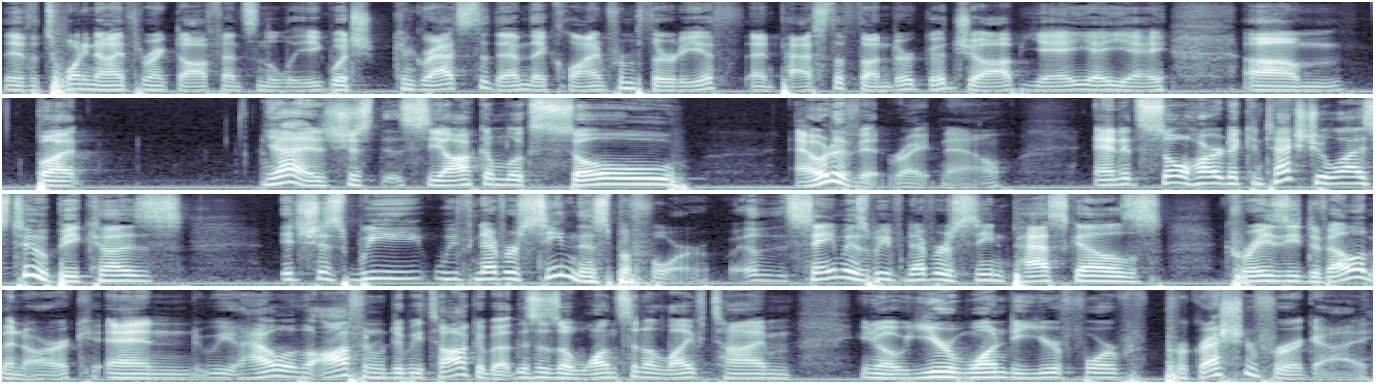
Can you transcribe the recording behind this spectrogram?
They have the 29th ranked offense in the league, which congrats to them. They climbed from 30th and passed the Thunder. Good job. Yay, yay, yay. Um, but yeah, it's just Siakam looks so out of it right now. And it's so hard to contextualize too because it's just we we've never seen this before. Uh, same as we've never seen Pascal's crazy development arc. And we, how often did we talk about this is a once in a lifetime, you know, year one to year four progression for a guy?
